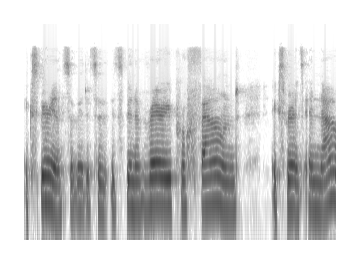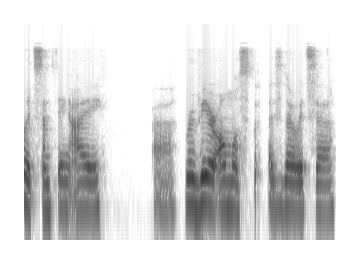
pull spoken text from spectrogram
experience of it. It's a, it's been a very profound experience, and now it's something I uh, revere almost as though it's a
